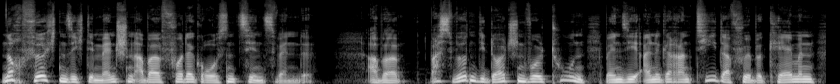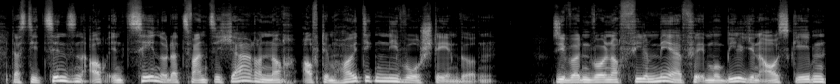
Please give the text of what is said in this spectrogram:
Noch fürchten sich die Menschen aber vor der großen Zinswende. Aber was würden die Deutschen wohl tun, wenn sie eine Garantie dafür bekämen, dass die Zinsen auch in 10 oder 20 Jahren noch auf dem heutigen Niveau stehen würden? Sie würden wohl noch viel mehr für Immobilien ausgeben,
